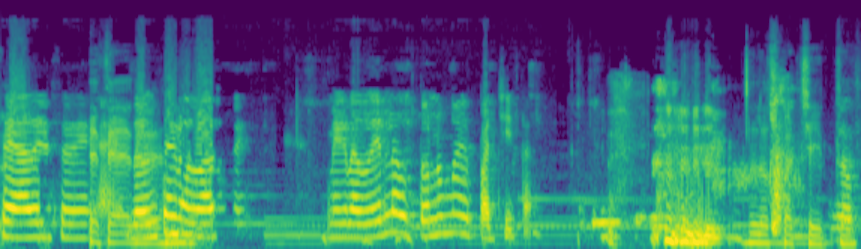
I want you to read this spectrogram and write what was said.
SADSB. ¿Dónde te graduaste? Me gradué en la autónoma de Pachita. Los Pachitas.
